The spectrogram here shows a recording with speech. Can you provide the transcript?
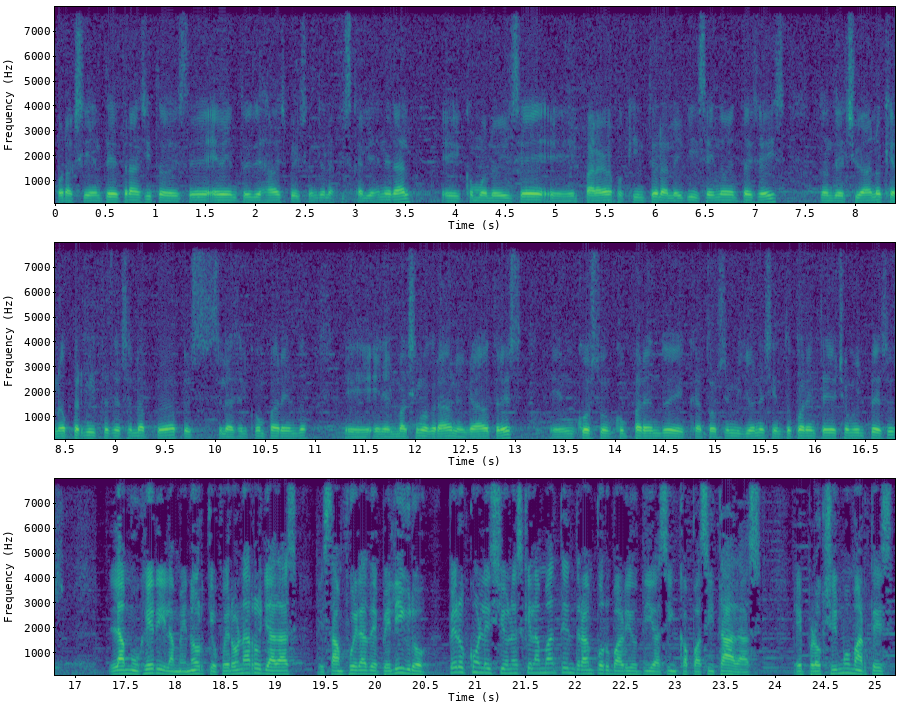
por accidente de tránsito de este evento es dejado a disposición de la Fiscalía General, eh, como lo dice eh, el parágrafo quinto de la Ley 1696, donde el ciudadano que no permite hacerse la prueba, pues se le hace el comparendo eh, en el máximo grado, en el grado 3, un costo de un comparendo de 14 millones 148 mil pesos. La mujer y la menor que fueron arrolladas están fuera de peligro, pero con lesiones que la mantendrán por varios días incapacitadas. El próximo martes,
